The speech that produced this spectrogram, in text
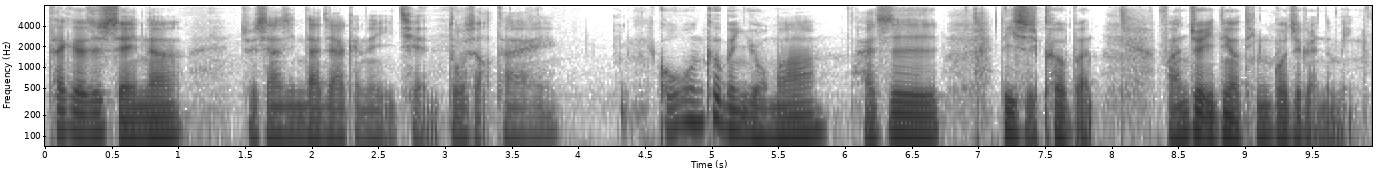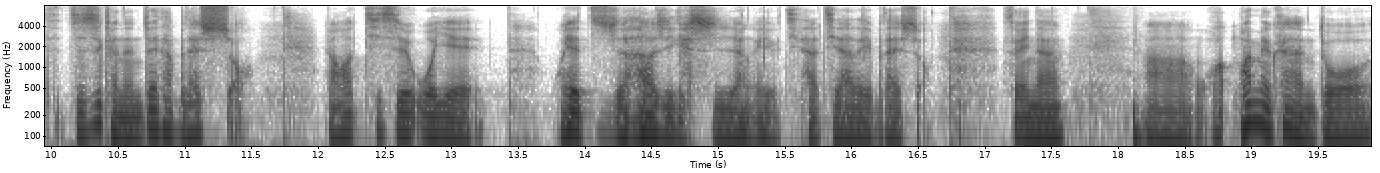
泰戈尔是谁呢？就相信大家可能以前多少在国文课本有吗？还是历史课本？反正就一定有听过这个人的名字，只是可能对他不太熟。然后其实我也我也只知道他是一个诗人而已，其他其他的也不太熟。所以呢，啊，我我还没有看很多，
